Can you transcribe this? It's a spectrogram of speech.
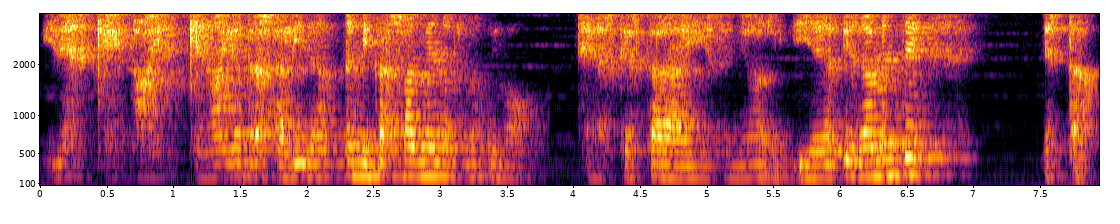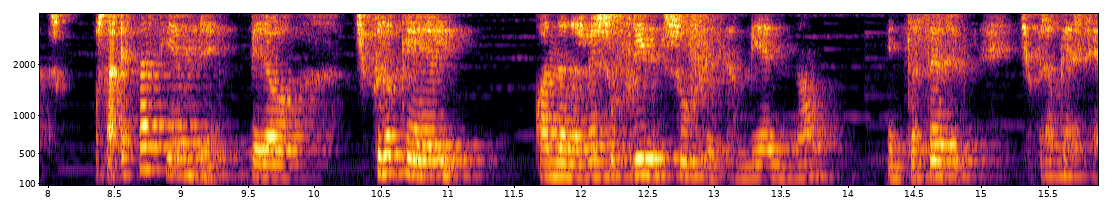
Y ves que no hay, que no hay otra salida, en mi caso al menos, ¿no? Digo, tienes que estar ahí, Señor, y, y realmente está, o sea, está siempre, pero yo creo que Él, cuando nos ve sufrir, sufre también, ¿no? Entonces yo creo que se,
